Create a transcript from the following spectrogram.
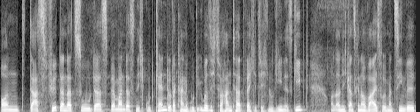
Und das führt dann dazu, dass wenn man das nicht gut kennt oder keine gute Übersicht zur Hand hat, welche Technologien es gibt und auch nicht ganz genau weiß, wo man ziehen will,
